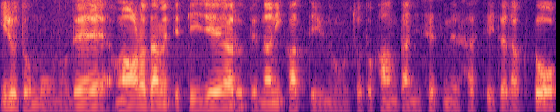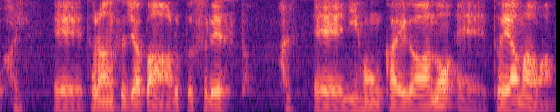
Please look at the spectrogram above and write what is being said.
いると思うので、まあ、改めて TJAR って何かっていうのをちょっと簡単に説明させていただくと、はい、えー、トランスジャパンアルプスレースと、はい、えー、日本海側の、えー、富山湾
